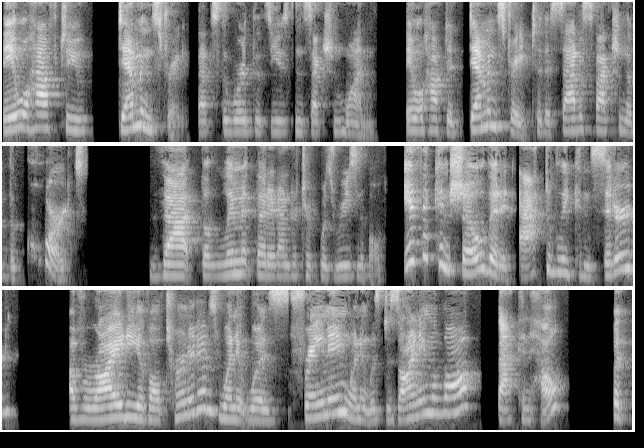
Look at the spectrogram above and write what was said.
They will have to demonstrate that's the word that's used in section one. They will have to demonstrate to the satisfaction of the court that the limit that it undertook was reasonable. If it can show that it actively considered a variety of alternatives when it was framing, when it was designing the law, that can help. But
